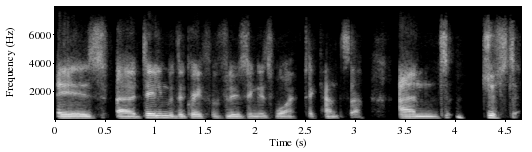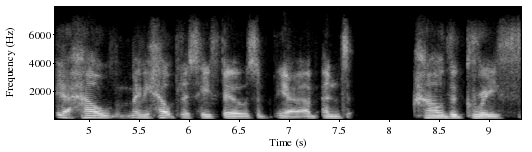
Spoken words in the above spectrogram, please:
is uh, dealing with the grief of losing his wife to cancer, and just yeah, how maybe helpless he feels, you know, and how the grief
